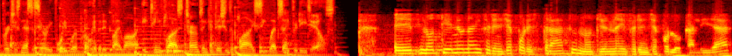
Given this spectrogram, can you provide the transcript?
No purchase necessary. Void where prohibited by law. 18 plus terms and conditions apply. See website for details. Eh, no tiene una diferencia por estrato, no tiene una diferencia por localidad,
